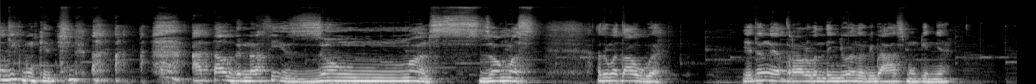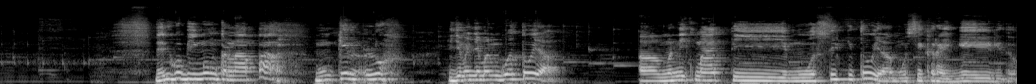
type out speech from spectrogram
logic mungkin. atau generasi zongos zongos. Atau nggak tahu gue itu nggak terlalu penting juga untuk dibahas mungkin ya. Jadi gue bingung kenapa mungkin lu di zaman zaman gue tuh ya uh, menikmati musik itu ya musik reggae gitu.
